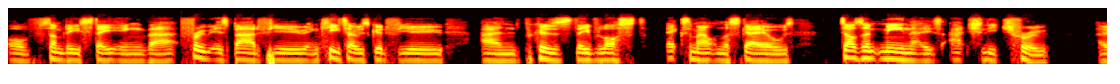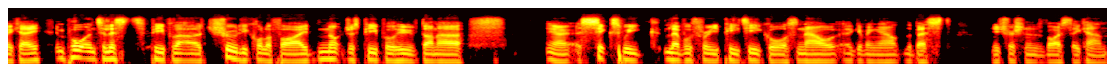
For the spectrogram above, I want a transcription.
of somebody stating that fruit is bad for you and keto is good for you and because they've lost x amount on the scales doesn't mean that it's actually true okay important to listen to people that are truly qualified not just people who've done a you know a six week level 3 pt course now are giving out the best nutrition advice they can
